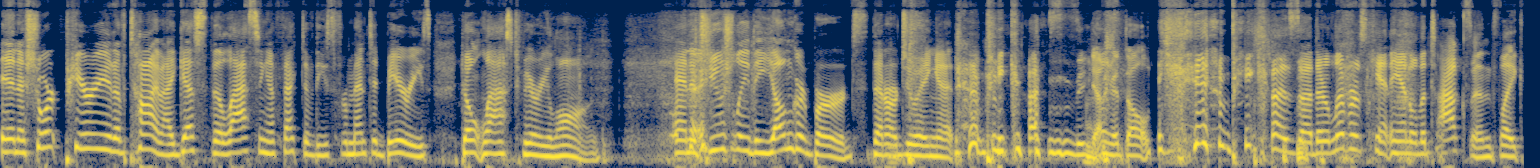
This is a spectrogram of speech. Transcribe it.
in a short period of time. I guess the lasting effect of these fermented berries don't last very long. And it's usually the younger birds that are doing it because the young adult. because uh, their livers can't handle the toxins like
